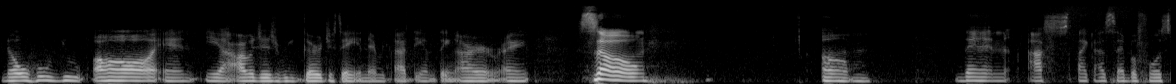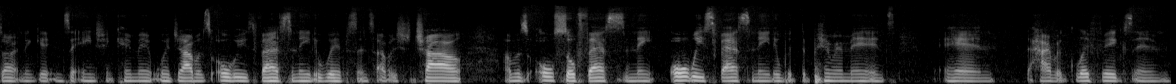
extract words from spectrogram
know who you are, and yeah, I was just regurgitating every goddamn thing I heard, right? So, um, then I, like I said before, starting to get into ancient Kemet, which I was always fascinated with since I was a child. I was also fascinated, always fascinated with the pyramids and the hieroglyphics, and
